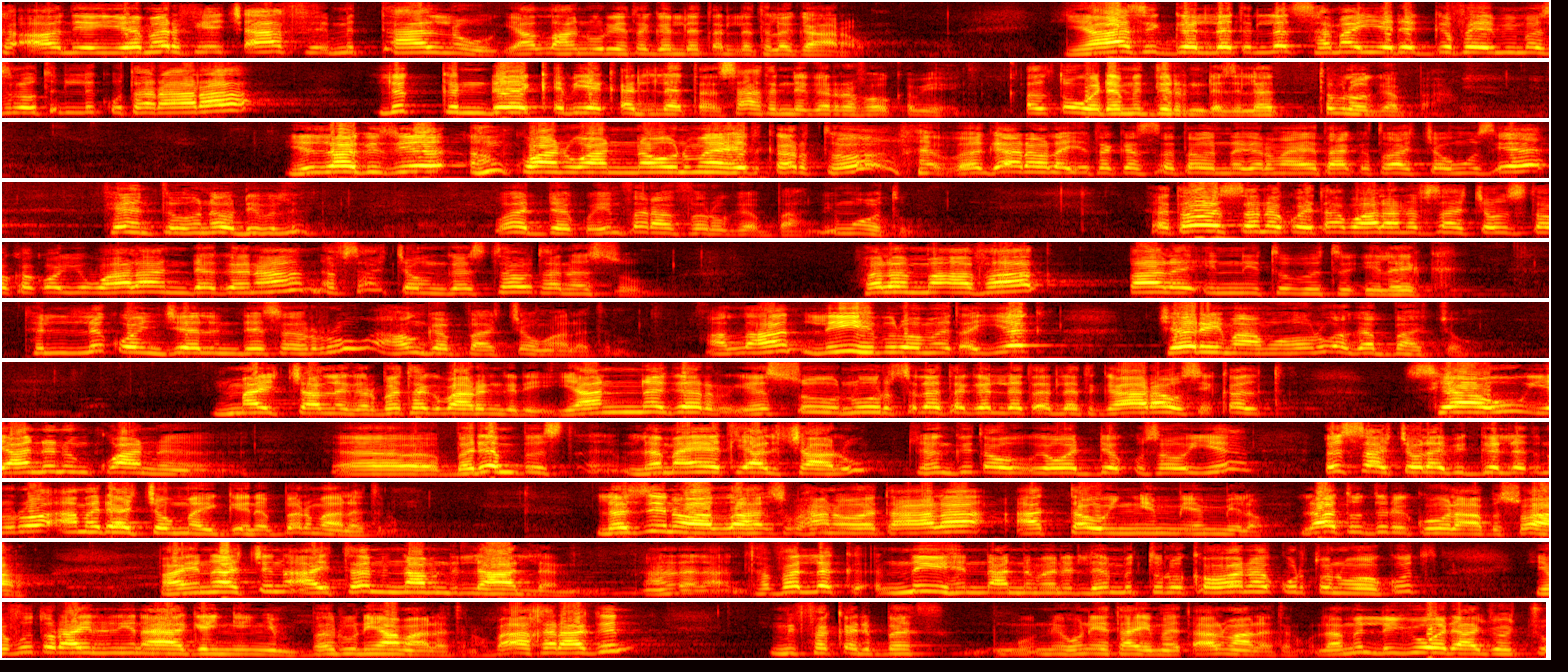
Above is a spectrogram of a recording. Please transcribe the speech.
የመርፌ ጫፍ የምታህል ነው የአላህ ኑር የተገለጠለት ለጋራው። ያ ሲገለጥለት ሰማይ የደገፈ የሚመስለው ትልቁ ተራራ ልክ እንደ ቅቤ ቀለጠ ሰዓት እንደገረፈው ቅቤ። ቀልጦ ወደ ምድር እንደዚህ ለጥ ብሎ ገባ የዛ ጊዜ እንኳን ዋናውን ማየት ቀርቶ በጋራው ላይ የተከሰተውን ነገር ማየት አቅቷቸው ሙሴ faint ሁነው ድብልብ ወደቁ ይንፈራፈሩ ገባ ሊሞቱ። ከተወሰነ ቆይታ በኋላ ነፍሳቸውን ስተው ከቆዩ በኋላ እንደገና ነፍሳቸውን ገዝተው ተነሱ። فلما أفاق قال إني تبت إليك። ትልቅ ወንጀል እንደሰሩ አሁን ገባቸው ማለት ነው። አላህን ልይህ ብሎ መጠየቅ ጀሪማ መሆኑ እገባቸው የማይቻል ነገር በተግባር እንግዲህ ያን ነገር የእሱ ኑር ስለተገለጠለት ጋራው ሲቀልጥ ሲያው ያንን እንኳን በደንብ ለማየት ያልቻሉ ደንግጠው የወደቁ ሰውዬ እሳቸው ላይ ቢገለጥ ኑሮ አመዳቸው ማይገኝ ነበር ማለት ነው። ለዚህ ነው አላህ ስብሓን ወተላ አታውኝም የሚለው። ላ ቱድሪኩ ልአብሷር በአይናችን አይተን እናምንልሃለን። ተፈለክ እንይህና እንመንልህ የምትሉ ከሆነ ቁርጡን ወቁት የፍጡር አይን እኔን አያገኘኝም በዱንያ ማለት ነው። በአኸራ ግን የሚፈቀድበት ሁኔታ ይመጣል ማለት ነው። ለምን? ልዩ ወዳጆቹ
